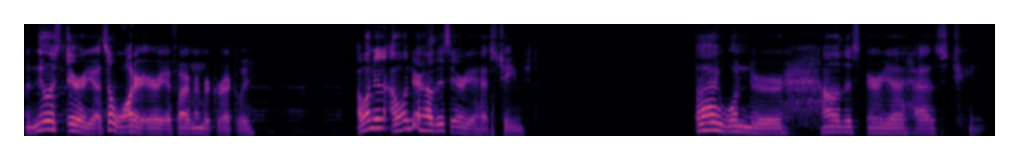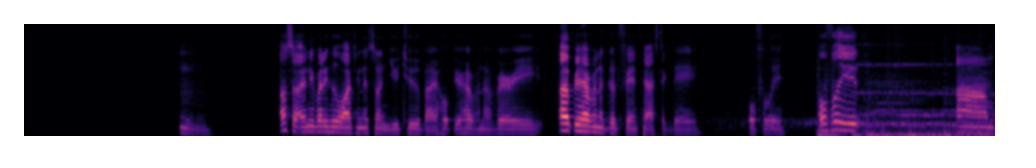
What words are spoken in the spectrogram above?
The newest area. It's a water area, if I remember correctly. I wonder, I wonder how this area has changed. I wonder how this area has changed. Hmm. Also, anybody who's watching this on YouTube, I hope you're having a very, I hope you're having a good, fantastic day. Hopefully, hopefully, um,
